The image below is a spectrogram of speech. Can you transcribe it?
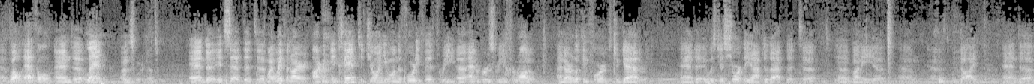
uh, well Ethel and uh, Len Unsworth. And uh, it said that uh, my wife and I are, are intend to join you on the 45th re, uh, anniversary in Toronto and are looking forward to the gathering. And uh, it was just shortly after that that uh, uh, Bunny um, died. And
